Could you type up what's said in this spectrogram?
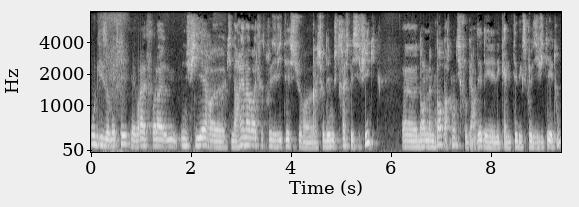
ou de l'isométrique. Mais bref, voilà, une filière euh, qui n'a rien à voir avec l'explosivité sur, euh, sur des muscles très spécifiques. Euh, dans le même temps, par contre, il faut garder des, qualités d'explosivité et tout.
